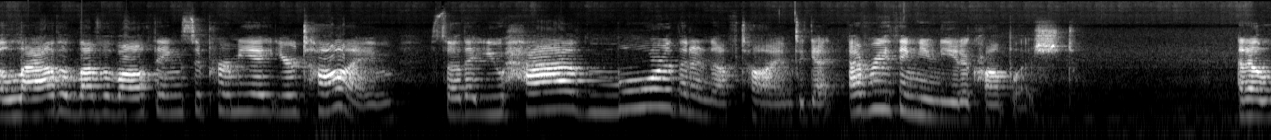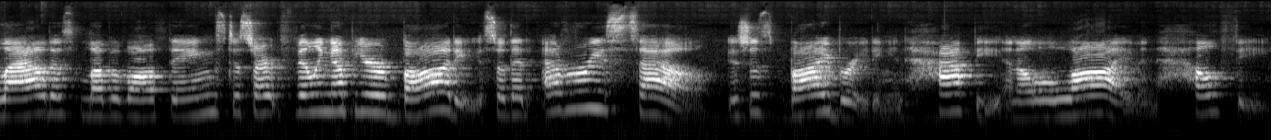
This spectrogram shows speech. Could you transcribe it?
Allow the love of all things to permeate your time so that you have more than enough time to get everything you need accomplished. And allow this love of all things to start filling up your body so that every cell is just vibrating and happy and alive and healthy.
